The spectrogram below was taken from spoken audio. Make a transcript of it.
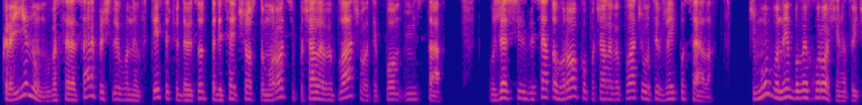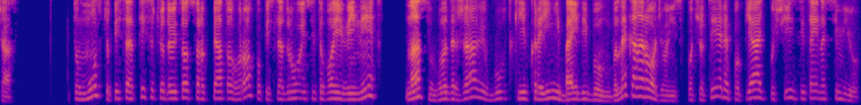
Країну в СРСР прийшли вони в 1956 році, почали виплачувати по містах. Вже з 60-го року почали виплачувати вже й по селах. Чому вони були хороші на той час? Тому що після 1945 року, після Другої світової війни, у нас в державі був такий в країні бейбі-бум. Велика народжуваність по 4, по 5, по 6 дітей на сім'ю.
